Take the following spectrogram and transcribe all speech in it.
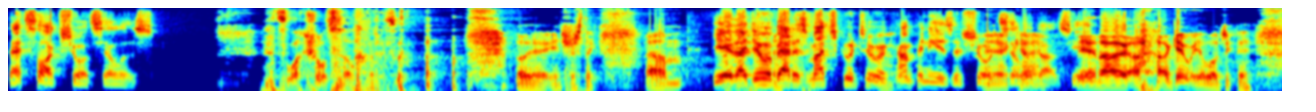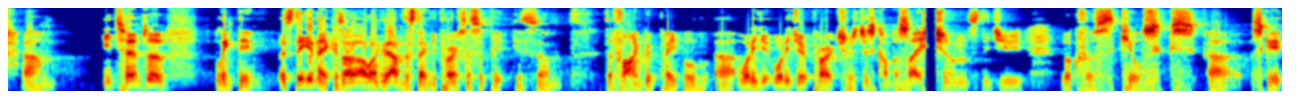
that's like short sellers. It's like short sellers. oh yeah, interesting. Um, yeah, they do about as much good to a company as a short yeah, seller okay. does. Yeah, Yeah. no, I, I get what your logic there. Um, in terms of LinkedIn, let's dig in there because I, I like to understand your process a bit. Because um, to find good people, uh, what did you what did you approach? Was it just conversations? Did you look for skills, uh, skill,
